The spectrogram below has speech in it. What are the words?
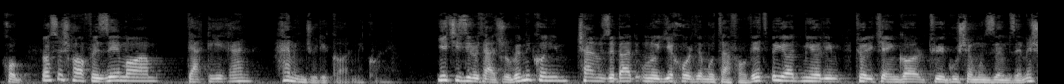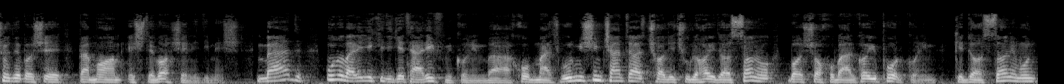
خب راستش حافظه ما هم دقیقا همینجوری کار می‌کنه. یه چیزی رو تجربه می‌کنیم. چند روز بعد اونو یه خورده متفاوت به یاد میاریم. طوری که انگار توی گوشمون زمزمه شده باشه و ما هم اشتباه شنیدیمش. بعد اونو برای یکی دیگه تعریف می‌کنیم و خب مجبور میشیم چند تا از چاله چوله های داستان رو با شاخ و برگایی پر کنیم که داستانمون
